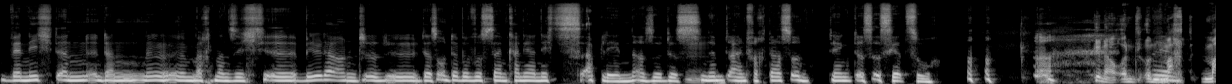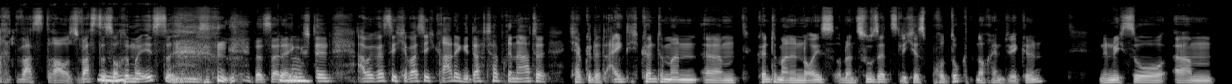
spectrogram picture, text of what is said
wenn nicht, dann, dann äh, macht man sich äh, Bilder und äh, das Unterbewusstsein kann ja nichts ablehnen. Also das mhm. nimmt einfach das und denkt, es ist jetzt so. Genau, und, und ja. macht, macht was draus. Was das mhm. auch immer ist, das sei genau. dahingestellt. Aber was ich, was ich gerade gedacht habe, Renate, ich habe gedacht, eigentlich könnte man, ähm, könnte man ein neues oder ein zusätzliches Produkt noch entwickeln. Nämlich so, ähm,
